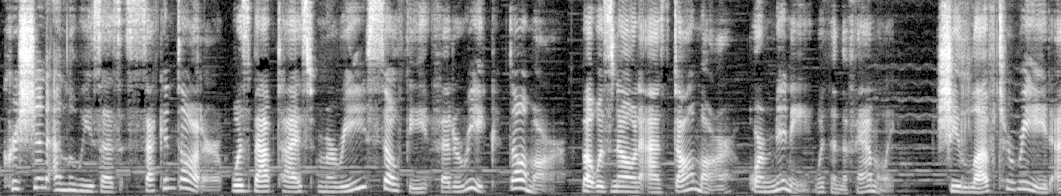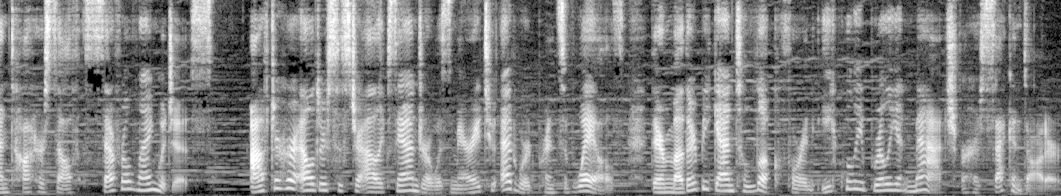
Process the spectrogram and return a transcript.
Christian and Louisa's second daughter was baptized Marie Sophie Federique Dagmar, but was known as Dagmar or Minnie within the family. She loved to read and taught herself several languages. After her elder sister Alexandra was married to Edward, Prince of Wales, their mother began to look for an equally brilliant match for her second daughter.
